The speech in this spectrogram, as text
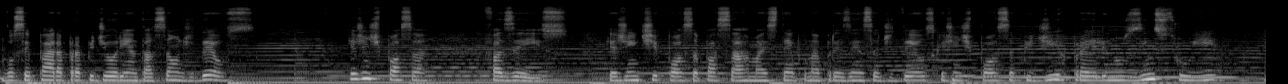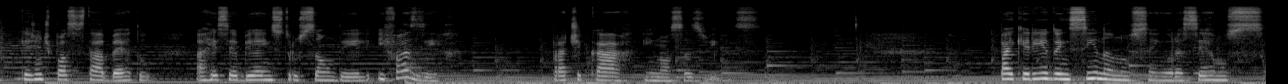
Você para para pedir orientação de Deus? Que a gente possa fazer isso, que a gente possa passar mais tempo na presença de Deus, que a gente possa pedir para Ele nos instruir, que a gente possa estar aberto a receber a instrução dele e fazer, praticar em nossas vidas. Pai querido, ensina-nos, Senhor, a sermos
